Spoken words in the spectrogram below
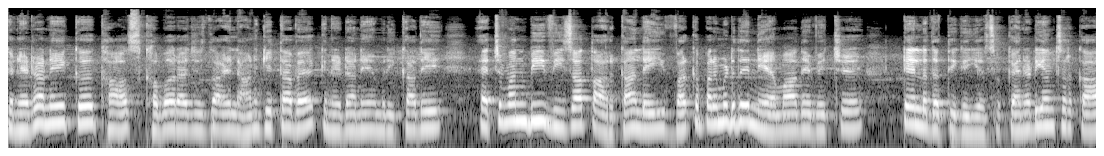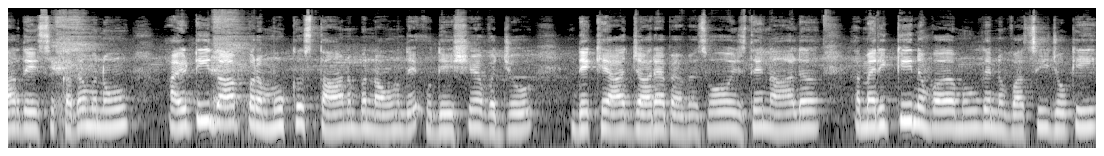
ਕੈਨੇਡਾ ਨੇ ਇੱਕ ਖਾਸ ਖਬਰ ਹੈ ਜਿਸ ਦਾ ਐਲਾਨ ਕੀਤਾ ਹੈ ਕੈਨੇਡਾ ਨੇ ਅਮਰੀਕਾ ਦੇ H1B ਵੀਜ਼ਾ ਧਾਰਕਾਂ ਲਈ ਵਰਕ ਪਰਮਿਟ ਦੇ ਨਿਯਮਾਂ ਦੇ ਵਿੱਚ ਢਿੱਲ ਦਿੱਤੀ ਗਈ ਹੈ। ਸੋ ਕੈਨੇਡੀਅਨ ਸਰਕਾਰ ਦੇ ਇਸ ਕਦਮ ਨੂੰ ਆਈਟੀ ਦਾ ਪ੍ਰਮੁੱਖ ਸਥਾਨ ਬਣਾਉਣ ਦੇ ਉਦੇਸ਼ ਵਜੋਂ ਦੇਖਿਆ ਜਾ ਰਿਹਾ ਪਿਆ ਹੈ ਸੋ ਇਸ ਦੇ ਨਾਲ ਅਮਰੀਕੀ ਨਵਾ, ਮੂਲ ਦੇ ਨਿਵਾਸੀ ਜੋ ਕਿ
